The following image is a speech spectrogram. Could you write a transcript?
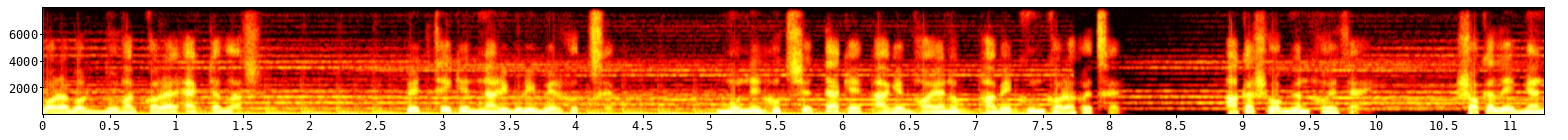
বরাবর দুভাগ করা একটা লাশ। পেট থেকে নাড়িগুড়ি বের হচ্ছে। মনে হচ্ছে তাকে আগে ভয়ানক ভাবে খুন করা হয়েছে। আকাশ অজ্ঞান হয়ে যায়। সকালে জ্ঞান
